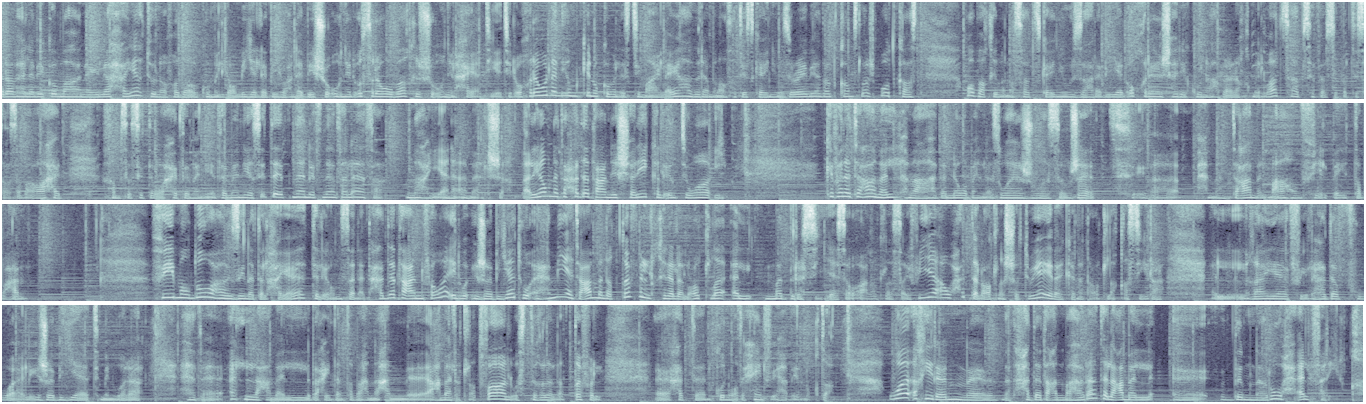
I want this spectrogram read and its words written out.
الكرام أهلا بكم معنا إلى حياتنا فضاؤكم اليومي الذي يعنى بشؤون الأسرة وباقي الشؤون الحياتية الأخرى والذي يمكنكم الاستماع إليه عبر منصة Sky News Arabia dot com slash podcast وباقي منصات سكاي نيوز العربية الأخرى. شاركونا عبر رقم الواتساب 00971 561 88 معي أنا امال شاب. اليوم نتحدث عن الشريك الانطوائي. كيف نتعامل مع هذا النوع من الأزواج والزوجات؟ إذا إحنا نتعامل معهم في البيت طبعا. في موضوع زينة الحياة اليوم سنتحدث عن فوائد وإيجابيات وأهمية عمل الطفل خلال العطلة المدرسية سواء العطلة الصيفية أو حتى العطلة الشتوية إذا كانت عطلة قصيرة. الغاية في الهدف والإيجابيات من وراء هذا العمل بعيدا طبعا عن عمالة الأطفال واستغلال الطفل حتى نكون واضحين في هذه النقطة. وأخيرا نتحدث عن مهارات العمل ضمن روح الفريق.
